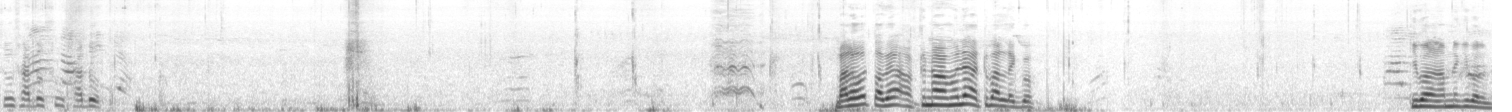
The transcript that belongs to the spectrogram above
সুস্বাদু সুস্বাদু। ভালো তবে একটু নর্মালি একটু ভালো লাগবে। কি বলেন আপনি কি বলেন?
